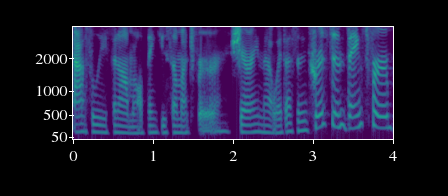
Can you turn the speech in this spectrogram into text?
absolutely phenomenal. Thank you so much for sharing that with us. And Kristen, thanks for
